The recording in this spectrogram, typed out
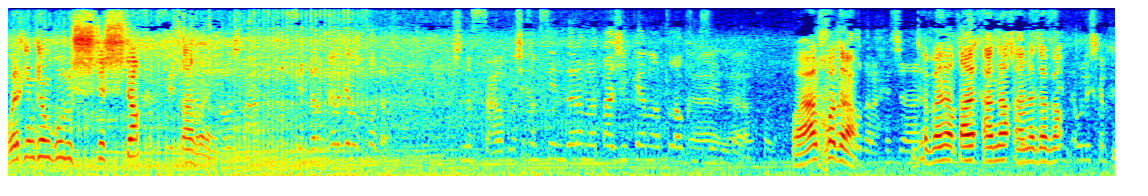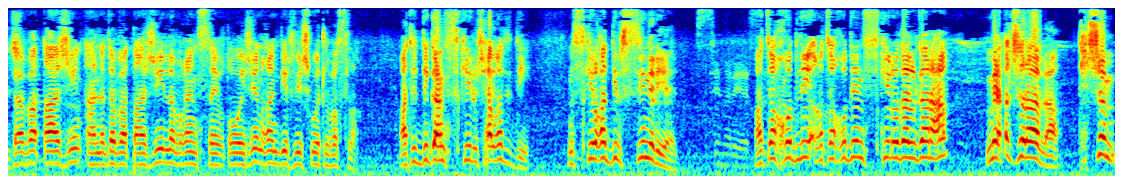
ولكن كنقولوا الشتا الشتا نعرف 50 درهم غير ديال الخضر. الناس تعرف ماشي 50 درهم لا طاجين كامل غطلعوا ب 50 درهم. وعلى الخضرة. دابا أنا طا... أنا أنا دابا 50 وليت كنحس دابا طاجين أنا دابا طاجين لا بغينا نصيب طويجين غندير فيه شوية البصلة؟ غتدي كاع نص كيلو شحال غتدي؟ نص كيلو غدي ب 60 ريال 60 ريال. غتاخذ لي غتاخذ لي نص كيلو ديال القرعة ما يعطيكش رابعة. تحشم.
